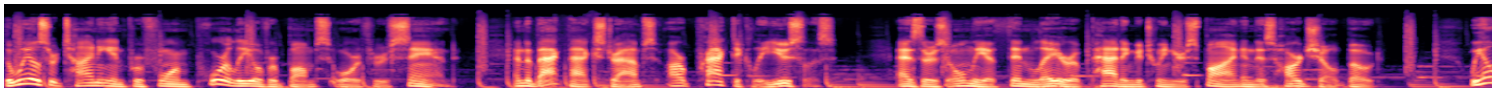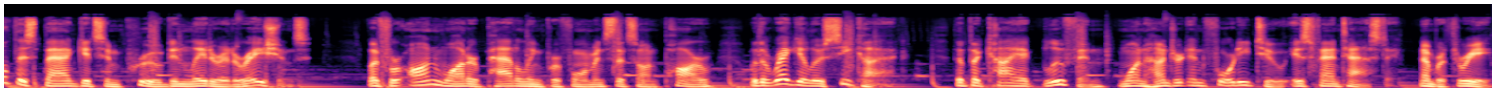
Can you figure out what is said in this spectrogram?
The wheels are tiny and perform poorly over bumps or through sand, and the backpack straps are practically useless, as there's only a thin layer of padding between your spine and this hardshell boat. We hope this bag gets improved in later iterations, but for on-water paddling performance that's on par with a regular sea kayak, the Pakayak Bluefin 142 is fantastic. Number 3.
